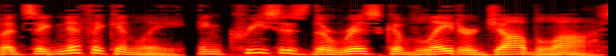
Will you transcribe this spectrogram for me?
but significantly, increases the risk of later job loss.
